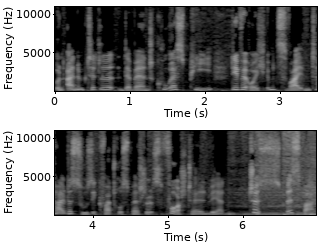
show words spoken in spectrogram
und einem Titel der Band QSP, die wir euch im zweiten Teil des Susi Quattro Specials vorstellen werden. Tschüss, bis bald.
